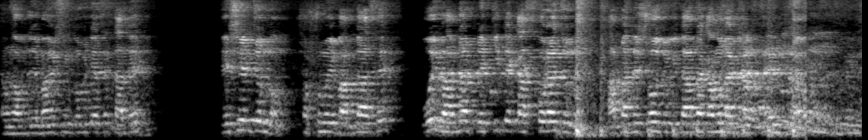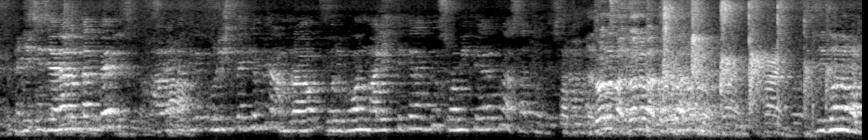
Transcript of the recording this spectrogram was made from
এবং আমাদের যে ময়মনসিং কমিটি আছে, তাদের দেশের জন্য সবসময় ভাবনা আছে। ওই ভাবনার প্রেক্ষিতে কাজ করার জন্য আপনাদের সহযোগিতা, আমরা কামনা করি। ডিসি জেনারেল থাকবে আর এখান থেকে পুলিশ থেকে আমরা পরিবহন মালিক থেকে রাখব শ্রমিক থেকে রাখব আর ছাত্রদের ধন্যবাদ ধন্যবাদ ধন্যবাদ। জি ধন্যবাদ।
